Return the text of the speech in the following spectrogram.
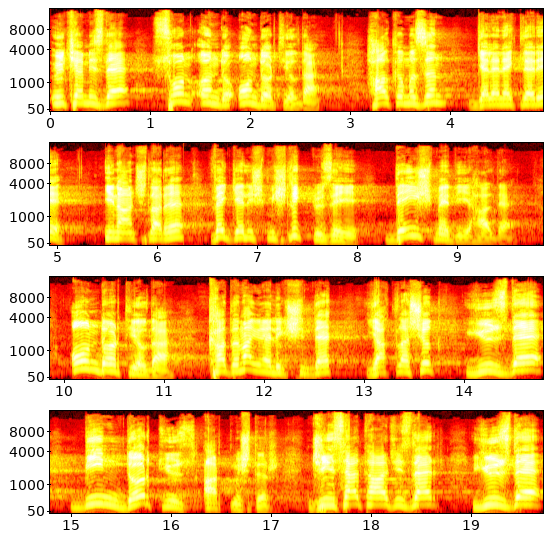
Ülkemizde son 14 yılda halkımızın gelenekleri, inançları ve gelişmişlik düzeyi değişmediği halde 14 yılda kadına yönelik şiddet yaklaşık yüzde 1400 artmıştır. Cinsel tacizler yüzde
